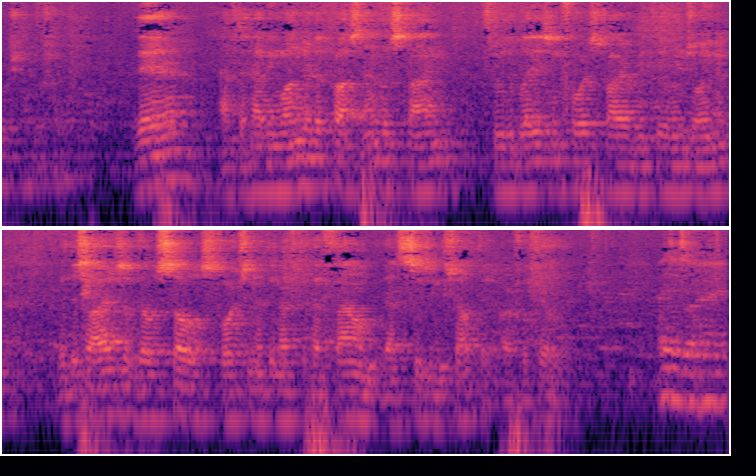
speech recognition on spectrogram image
jóságosan. There, after having wandered across endless time through the blazing forest fire of material enjoyment, the desires of those souls fortunate enough to have found that soothing shelter are fulfilled. Ez az a hely,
